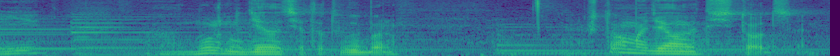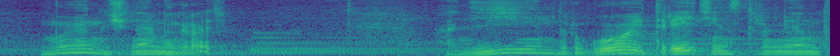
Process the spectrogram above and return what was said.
и нужно делать этот выбор. Что мы делаем в этой ситуации? Мы начинаем играть. Один, другой, третий инструмент.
